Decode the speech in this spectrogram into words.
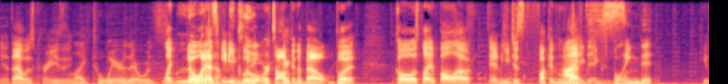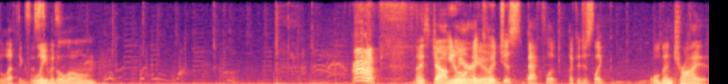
Yeah, that was crazy. like to where there was Like no one has any clue there. what we're talking about, but Cole was playing Fallout and he just fucking I left. ex- explained it. he left existence. Leave it alone. Ah! nice job, You know, Mario. I could just backflip. I could just like. Well, then try it.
